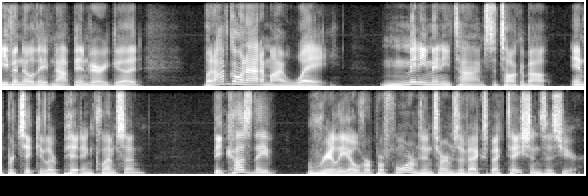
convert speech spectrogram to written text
even though they've not been very good. But I've gone out of my way many, many times to talk about, in particular, Pitt and Clemson because they've really overperformed in terms of expectations this year.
